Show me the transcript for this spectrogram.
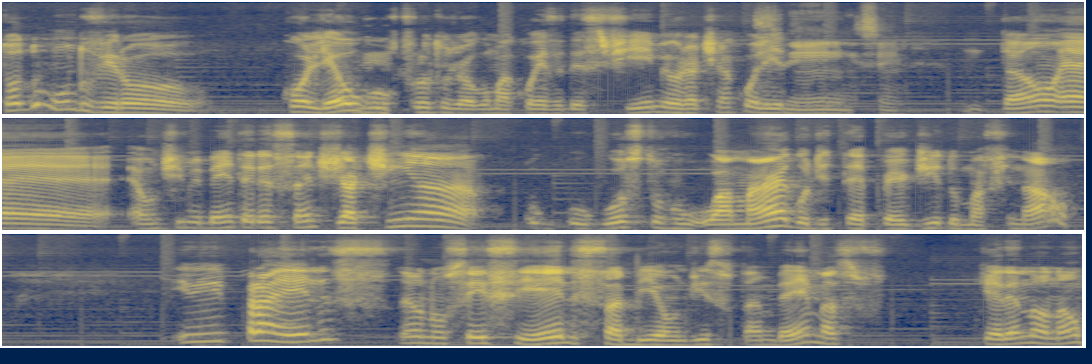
todo mundo virou. colheu o fruto de alguma coisa desse time, eu já tinha colhido. Sim, sim. Então é, é um time bem interessante. Já tinha o, o gosto, o amargo de ter perdido uma final. E pra eles, eu não sei se eles sabiam disso também, mas querendo ou não,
